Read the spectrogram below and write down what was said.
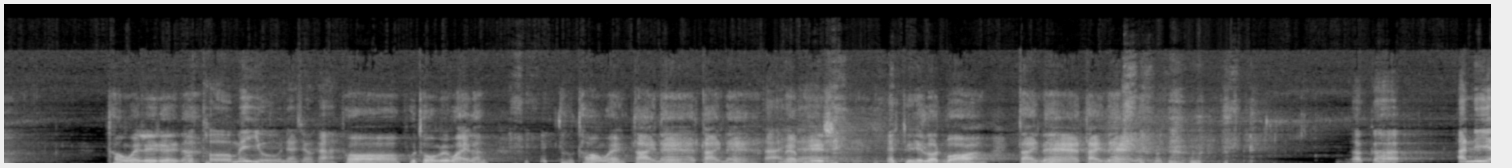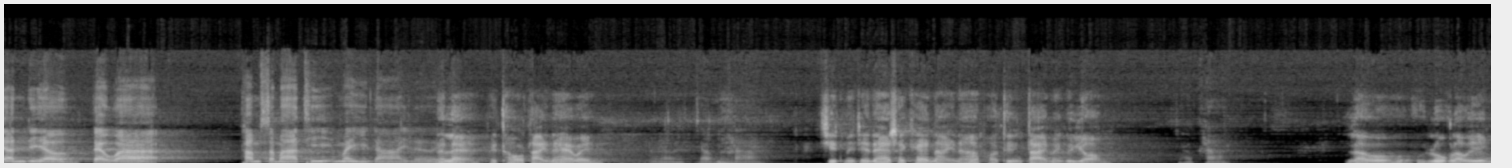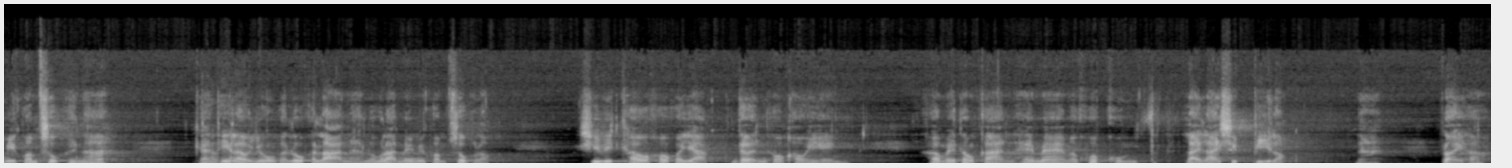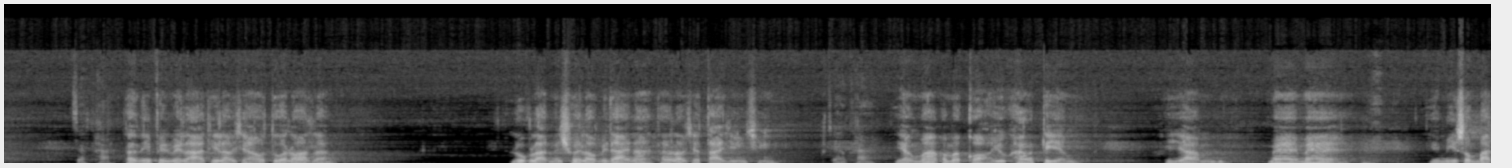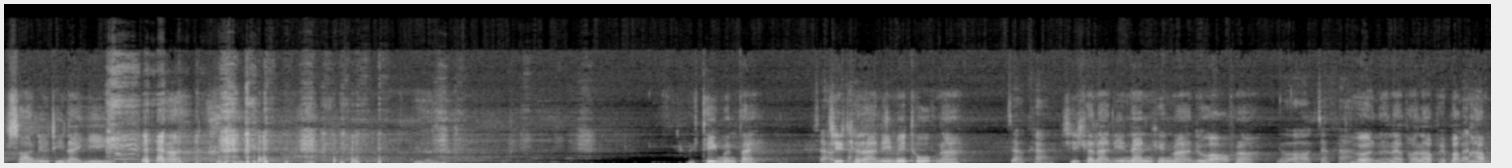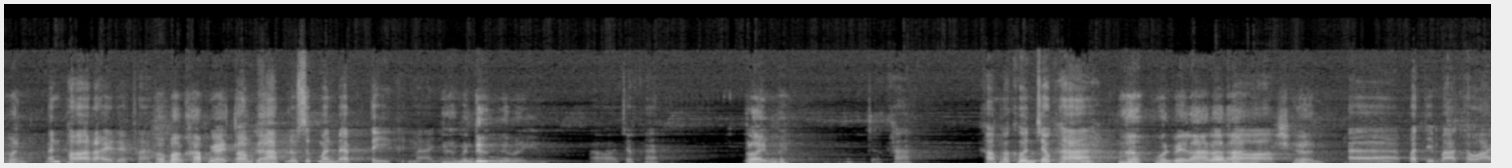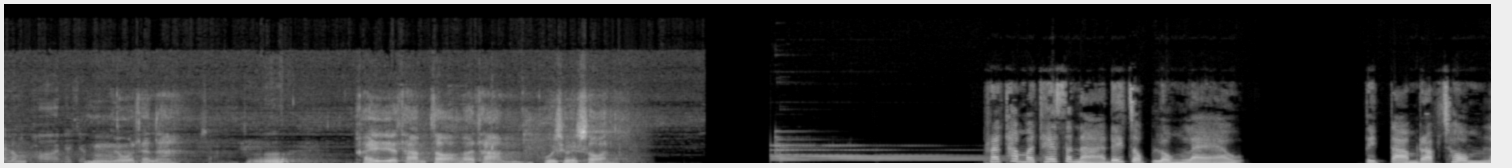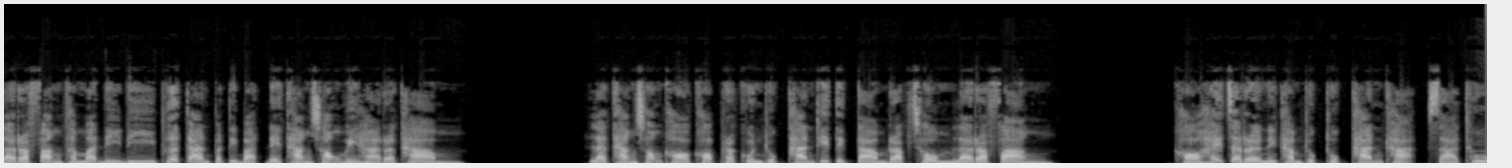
ท่องไว้เรื่อยๆพุนะทโธไม่อยู่นะเจ้าค่ะพอพุทโธไม่ไหวแล้วต้องท่องไว้ตายแน่ ตายแน่ตายแน่แบบไอ้ไอ้รถบอกอะตายแน่ ตายแน่นะแล้วก็ อันนี้อันเดียวแต่ว่าทำสมาธิไม่ได้เลย นั่นแหละ ไปท่องตายแน่ไว้เออเจ้าค่ะ จิตมันจะแน่สักแค่ไหนนะ พอถึงตายมันก็ยอม เจ้าค่ะ แล้วลูกเราจะมีความสุขขึ้นนะ การที่เรายุ่งกับลูกกับหลานนะลูกหลานไม่มีความสุขหรอก ชีวิตเขาเขาก็อยากเดินของเขาเอง เขาไม่ต้องการให้แม่มาควบคุมหลายหลายสิบปีหรอกนะ ปล่อยเขาเจ้าค่ะตอนนี้เป็นเวลาที่เราจะเอาตัวรอดแล้ว ลูกหลานมาช่วยเราไม่ได้นะ ถ้าเราจะตายจริง ๆ เจ้าค่ะ อย่างมากก็มาเกาะอยู่ข้างเตียง พยายามแม่แม่ยังมีสมบัติซ่อนอยู่ที่ไหนอีกนะเออทิ้งมันไปเจ้าจิตขค่ะณะนี้ไม่ถูกนะ เจ้าค่ะจิตขณะนี้แน่นขึ้นมาดูออกเปล่าดูออกเจ้าค่ะเออนั่นแหละเพราะเราไปบังคับมัน มันเพราะอะไรด้วยคะเพราะบังคับไงตอบับงแล้วคับรู้สึกมันแบบตีขึ้นมาอย่างเอนี้อมันดึงขึ้นมาอย่างนี้อ๋อเจ้าค่ะ ปล่อยมันไปเจ้าค่ะขอบพระคุณเจ้าค่ะอ้าวหมดเวลาแล้วล่ะขอเชิญเอ่อปฏิบัติถวายหลวงพ่อนะเจ้าอืค่ะมโนทนาสาธุใครจะถามต่อก็ถามผู้ช่วยสอน พระธรรมเทศนาได้จบลงแล้ว ติดตามรับชมและรับฟังธรรมดีๆ เพื่อการปฏิบัติได้ทางช่องวิหารธรรม และทางช่องขอขอบพระคุณทุกท่านที่ติดตามรับชมและรับฟัง ขอให้เจริญในธรรมทุกๆท่านค่ะ สาธุ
